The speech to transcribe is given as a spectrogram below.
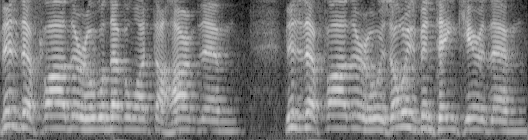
This is their father who will never want to harm them. This is their father who has always been taking care of them.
